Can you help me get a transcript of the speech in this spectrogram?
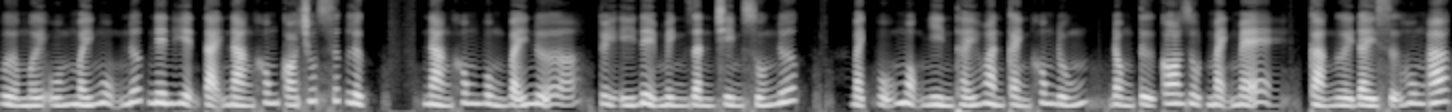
vừa mới uống mấy ngụm nước nên hiện tại nàng không có chút sức lực. Nàng không vùng vẫy nữa, tùy ý để mình dần chìm xuống nước. Bạch Vũ Mộng nhìn thấy hoàn cảnh không đúng, đồng tử co rụt mạnh mẽ, cả người đầy sự hung ác,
